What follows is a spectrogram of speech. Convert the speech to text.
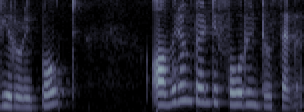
bureau report Abiram twenty four into seven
